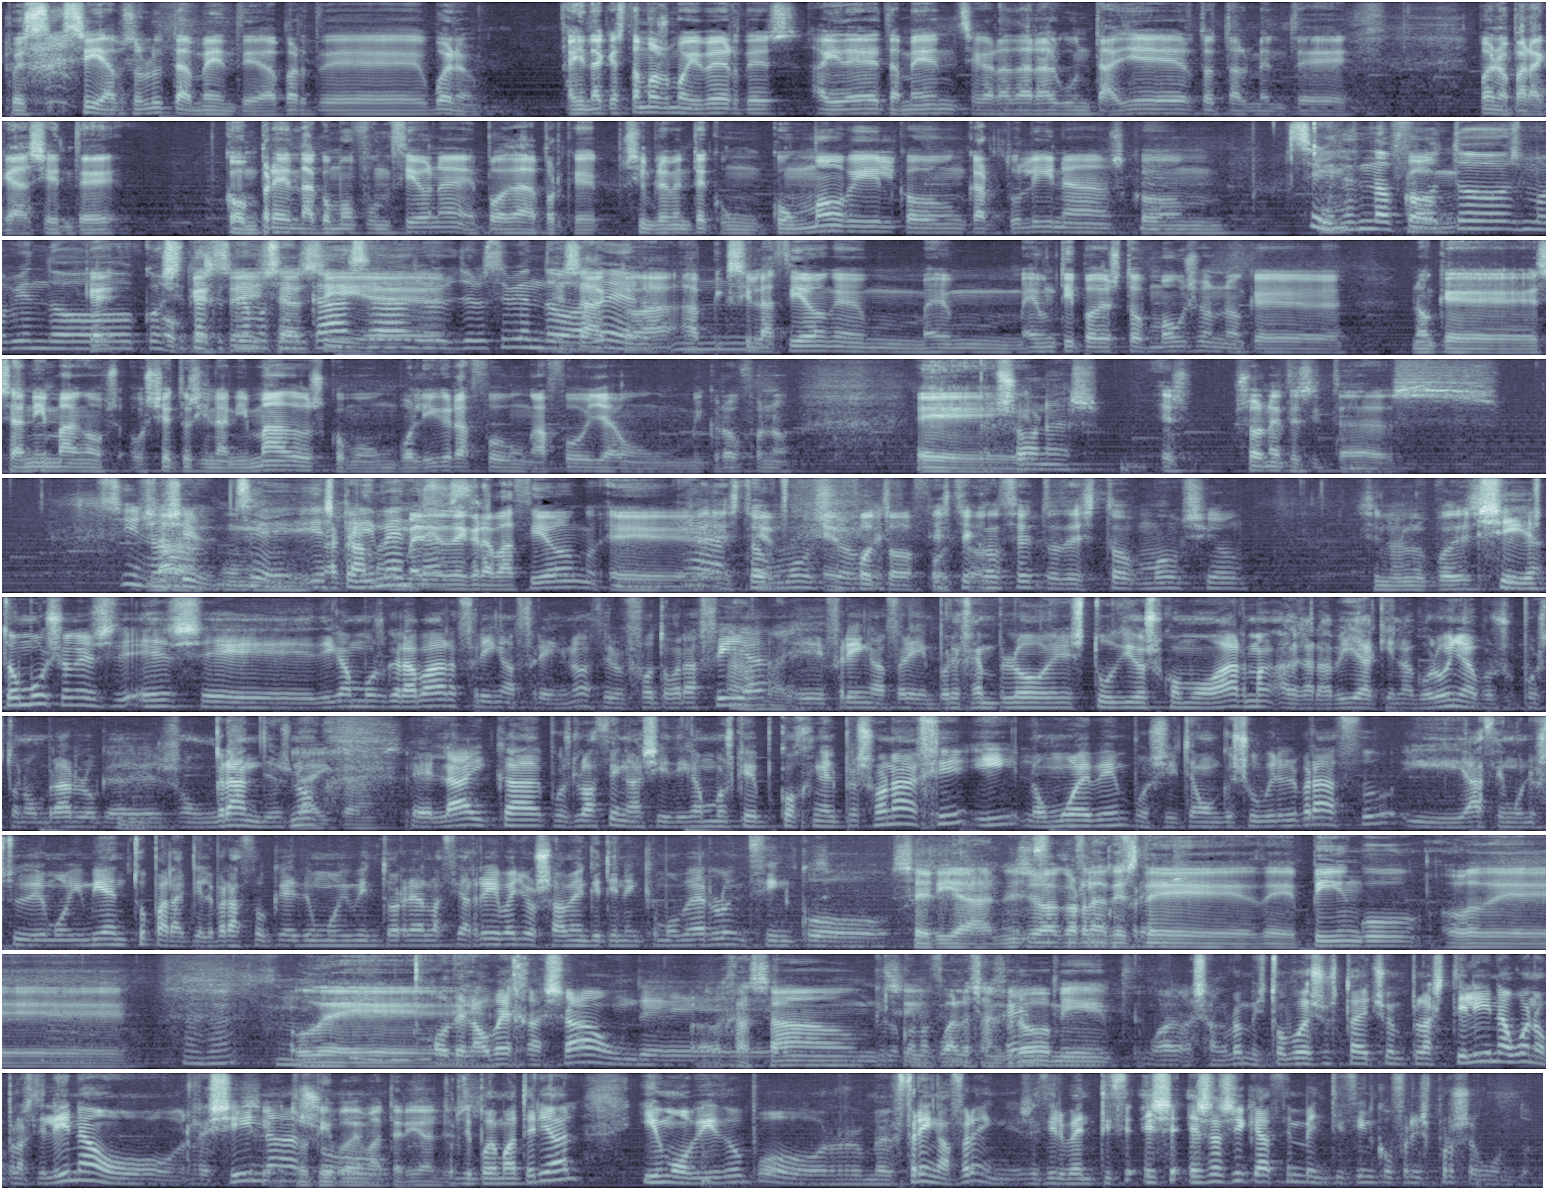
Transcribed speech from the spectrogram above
Pues sí, absolutamente. Aparte, bueno, Ainda que estamos moi verdes, a idea é tamén chegar a dar algún taller totalmente... Bueno, para que a xente comprenda como funciona e poda, porque simplemente cun, cun móvil, con cartulinas, con... Sí, facendo fotos, moviendo que, cositas que, que tenemos en casa, eh, yo, yo lo estoy viendo exacto, a ver... a, a mm. pixelación é un, é, un, é un tipo de stop motion no que no que se animan os obxetos inanimados como un bolígrafo, unha folla, un micrófono. Eh, Personas. Es, só necesitas Sí, no? sí, un, sí, experimentas. Un medio de grabación, mm. eh, yeah. stop eh, motion, foto, foto. este concepto de stop motion si nos lo podéis Sí, stop motion es, es, eh, digamos, grabar frame a frame, ¿no? Hacer fotografía Ah, eh, frame a frame. Por ejemplo, en estudios como Arman, Algarabía aquí en La Coruña, por supuesto nombrarlo que son grandes, ¿no? Laika, sí. Eh, Laika, pues lo hacen así, digamos que cogen el personaje y lo mueven, pues si tengo que subir el brazo y hacen un estudio de movimiento para que el brazo quede un movimiento real hacia arriba, ellos saben que tienen que moverlo en cinco... Sería, no sé si os Cinco acordades frames. de, de Pingu o de o de o de la oveja Sound, de... La oveja Sound, lo sí, Wallace and Gromit. A San Gromis. Todo eso está hecho en plastilina, bueno, plastilina o resinas. Sí, otro tipo o de materiales. otro tipo de material y movido por frame a frame. Es decir, 20 es, es así que hacen 25 frames por segundo.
